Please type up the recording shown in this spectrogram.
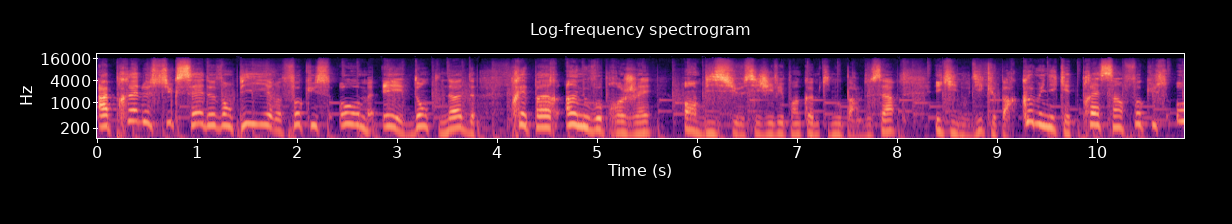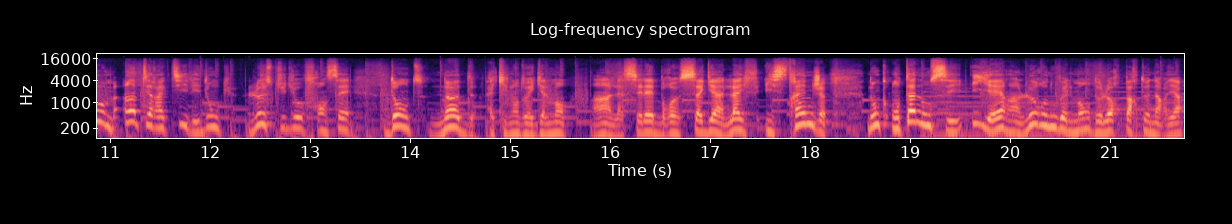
Après le succès de Vampire, Focus Home et Dontnod préparent un nouveau projet ambitieux, CJV.com qui nous parle de ça, et qui nous dit que par communiqué de presse, un Focus Home Interactive et donc le studio français Don't Nod, à qui l'on doit également hein, la célèbre saga Life is Strange, donc ont annoncé hier hein, le renouvellement de leur partenariat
